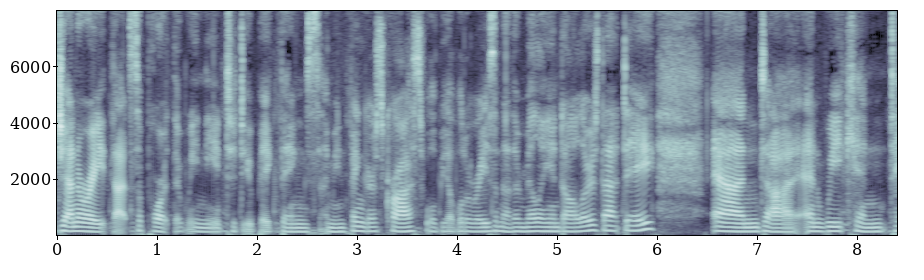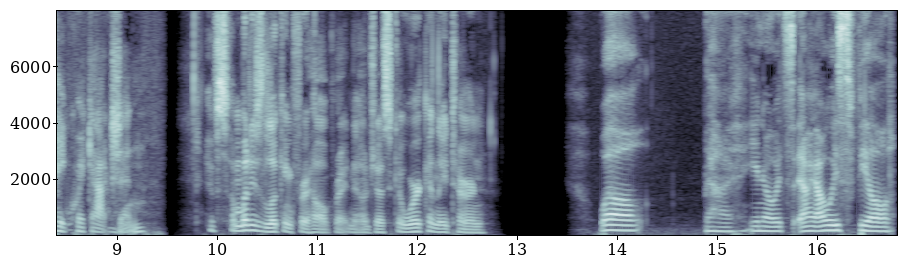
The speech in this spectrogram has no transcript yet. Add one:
generate that support that we need to do big things. I mean, fingers crossed, we'll be able to raise another million dollars that day, and uh, and we can take quick action. If somebody's looking for help right now, Jessica, where can they turn? Well, uh, you know, it's I always feel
